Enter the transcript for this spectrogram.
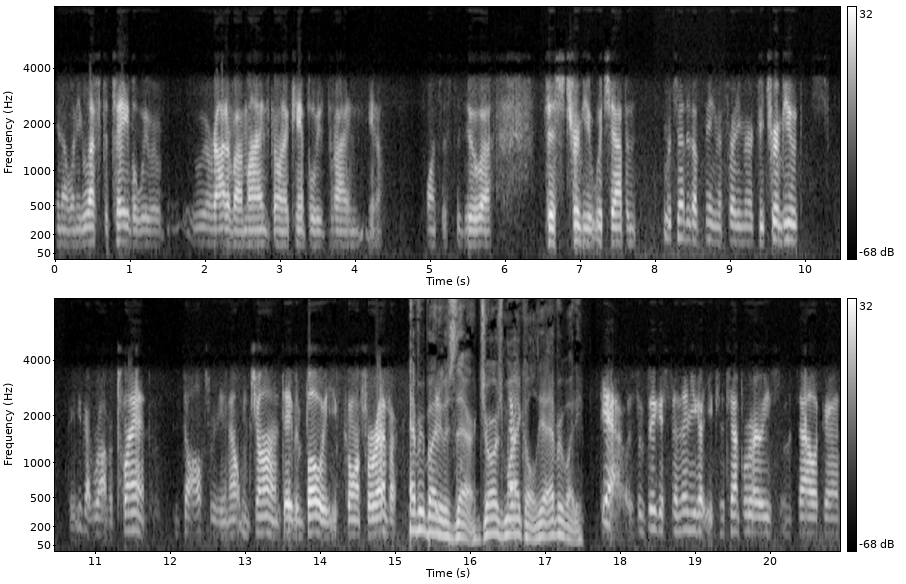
You know, when he left the table, we were we were out of our minds, going, I can't believe Brian, you know, wants us to do uh, this tribute, which happened, which ended up being the Freddie Mercury tribute. You got Robert Plant, Daltrey, and Elton John, David Bowie. You go on forever. Everybody was there. George Michael. Yeah, everybody. Yeah, it was the biggest. And then you got your contemporaries, Metallica,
